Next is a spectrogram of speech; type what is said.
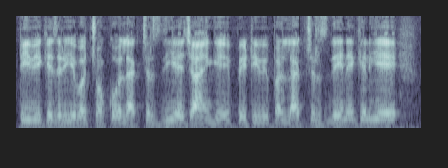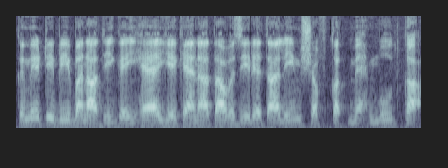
ٹی وی کے ذریعے بچوں کو لیکچرز دیے جائیں گے۔ پی ٹی وی پر لیکچرز دینے کے لیے کمیٹی بھی بنا دی گئی ہے۔ یہ کہنا تھا وزیر تعلیم شفقت محمود کا۔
